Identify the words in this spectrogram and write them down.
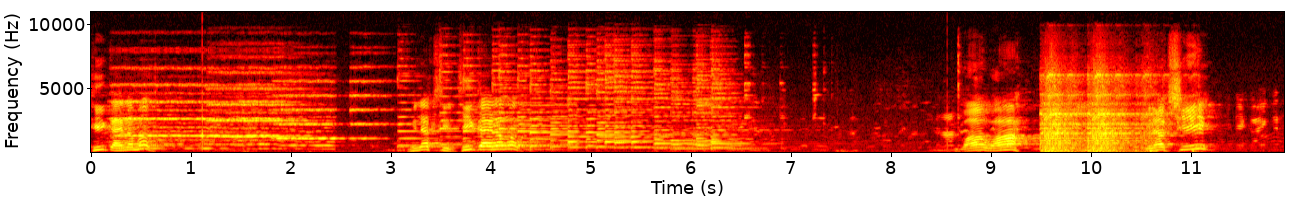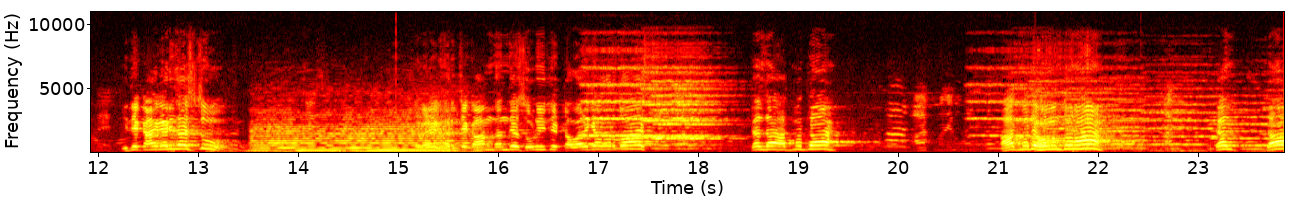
ठीक आहे ना मग? मीनाक्षी ठीक आहे ना मग? वा वा. मीनाक्षी इथे काय करीत आहेस तू? सगळे घरचे काम धंदे सोडू इथे टवाळक्या करतोय चल जा आतमध्ये जा. आतमध्ये हो म्हणतो ना. चल जा.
